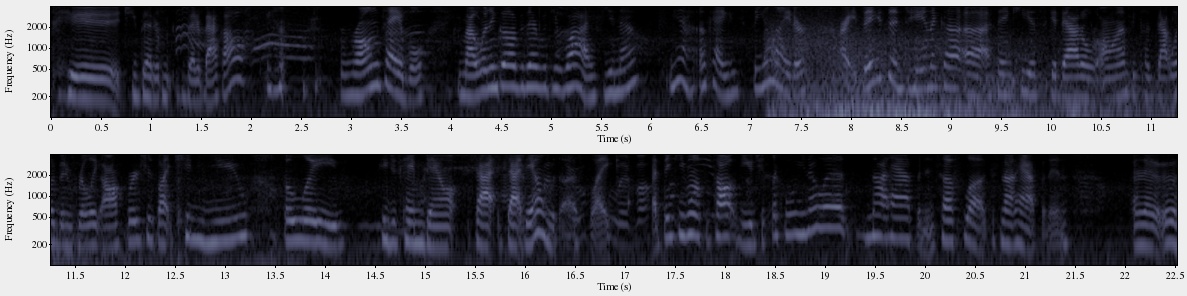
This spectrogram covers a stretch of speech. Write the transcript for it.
bitch, you better, you better back off. Wrong table. You might want to go over there with your wife, you know? Yeah, okay. See you later. Alright, thanks to Danica, uh, I think he has skedaddled on because that would have been really awkward. She's like, can you believe he just came down, sat, sat down with us. Like, I think he wants to talk to you. And she's like, well, you know what? Not happening. Tough luck. It's not happening. And uh,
